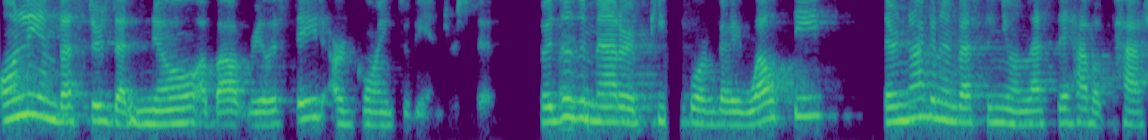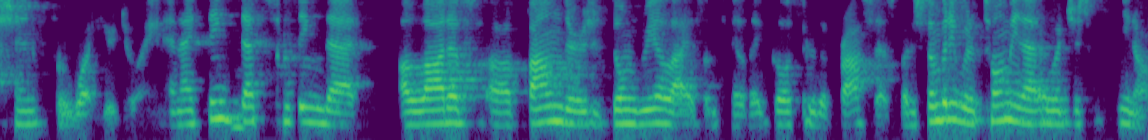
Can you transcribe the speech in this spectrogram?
only investors that know about real estate are going to be interested. So it doesn't matter if people are very wealthy, they're not going to invest in you unless they have a passion for what you're doing. And I think mm-hmm. that's something that a lot of uh, founders don't realize until they go through the process. But if somebody would have told me that, I would just, you know,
